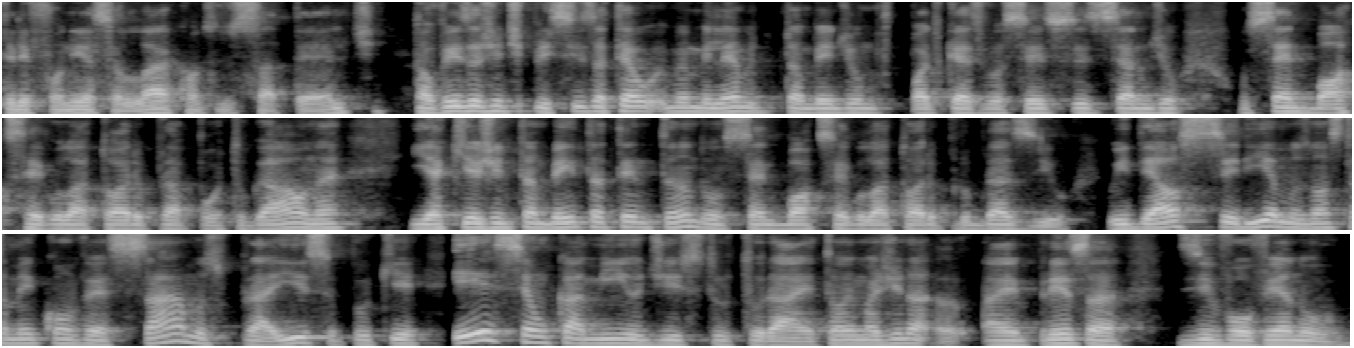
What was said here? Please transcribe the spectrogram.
telefonia celular quanto de satélite. Talvez a gente precise, até eu me lembro também de um podcast de vocês, vocês disseram de um, um sandbox regulatório para Portugal, né? E aqui a gente também está tentando um sandbox regulatório para o Brasil. O ideal seríamos nós também conversarmos para isso, porque esse é um caminho de estruturar. Então, imagina a empresa desenvolvendo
